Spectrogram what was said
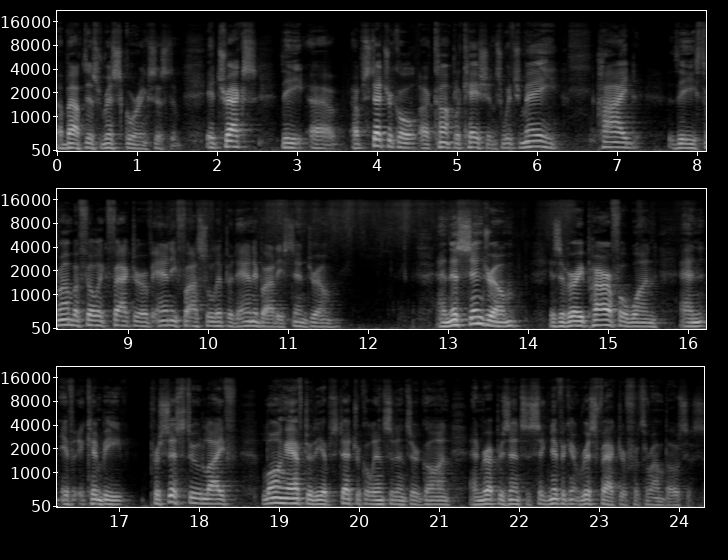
about this risk scoring system. It tracks the uh, obstetrical uh, complications, which may hide the thrombophilic factor of antiphospholipid antibody syndrome. And this syndrome is a very powerful one, and if it can be persist through life long after the obstetrical incidents are gone and represents a significant risk factor for thrombosis.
